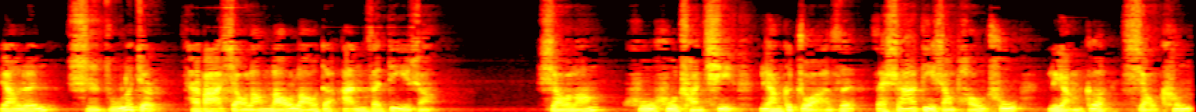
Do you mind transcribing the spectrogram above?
两人使足了劲儿，才把小狼牢牢的按在地上。小狼呼呼喘气，两个爪子在沙地上刨出两个小坑。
